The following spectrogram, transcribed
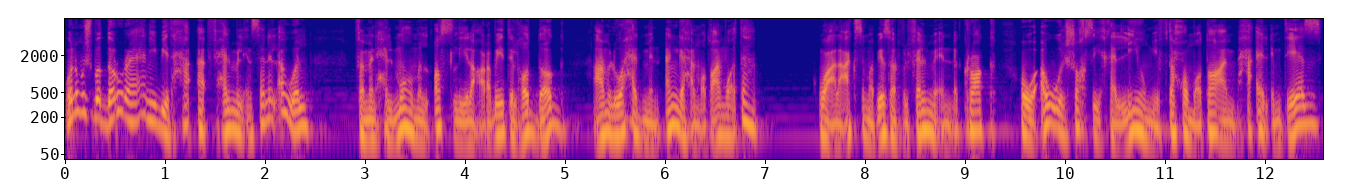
وإنه مش بالضرورة يعني بيتحقق في حلم الإنسان الأول. فمن حلمهم الأصلي لعربية الهوت دوج عمل واحد من أنجح المطاعم وقتها. وعلى عكس ما بيظهر في الفيلم إن كروك هو أول شخص يخليهم يفتحوا مطاعم بحق الامتياز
